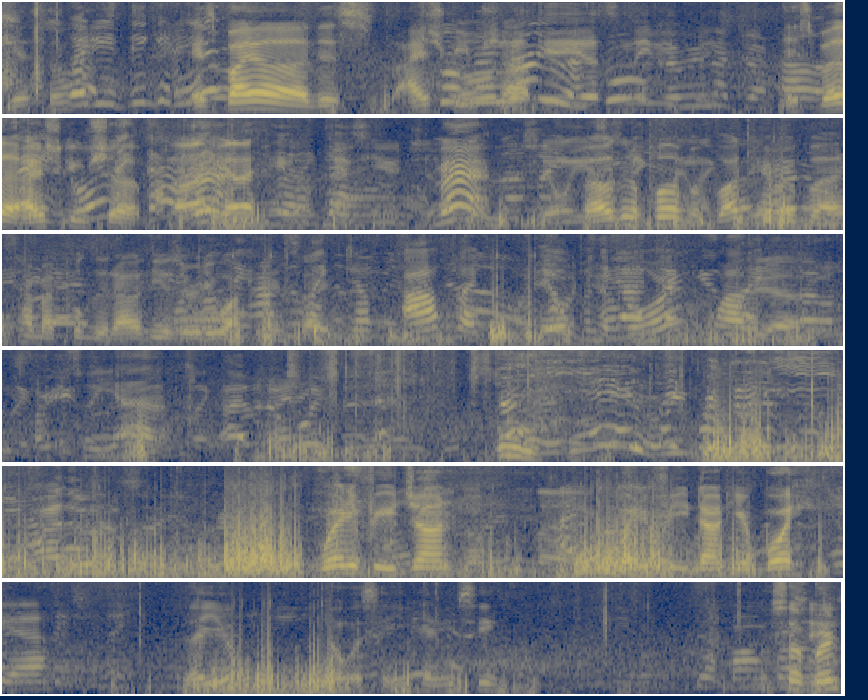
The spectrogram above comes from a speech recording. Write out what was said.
I guess so. What do you think it is? It's by uh this ice cream shop. It's by the ice cream shop. Matt. I was gonna pull up a vlog camera, but by the time I pulled it out, he was already walking have inside. like off like they open the door while so yeah. Waiting for you, John. Waiting for you down here, boy. Yeah. Is that you? No, what's it? You can't even see. What's up, bird?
